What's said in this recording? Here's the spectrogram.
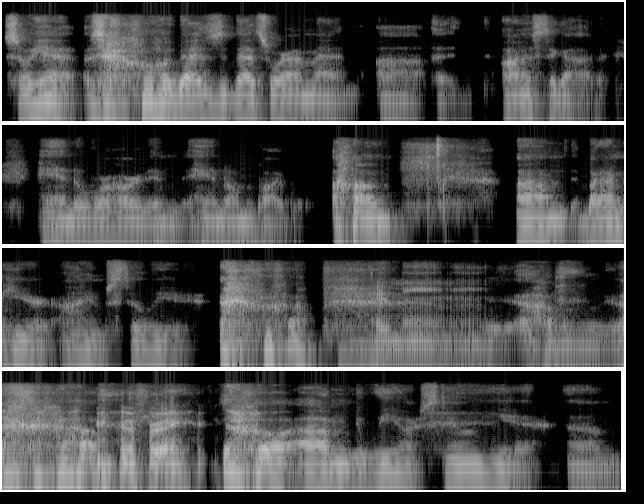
So yeah, so that's that's where I'm at. Uh, honest to God, hand over heart and hand on the Bible. Um, um, but I'm here. I am still here. Amen. Hallelujah. um, right. So um, we are still here. Um,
